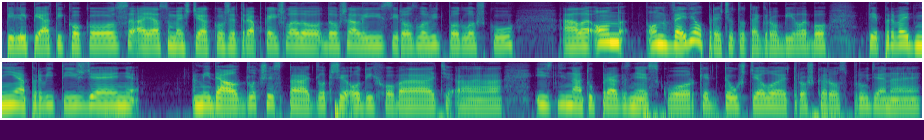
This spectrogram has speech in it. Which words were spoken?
pili piatý kokos a ja som ešte akože trapka išla do, do šaly si rozložiť podložku. Ale on, on vedel, prečo to tak robí, lebo tie prvé dni a prvý týždeň mi dal dlhšie spať, dlhšie oddychovať a ísť na tú prax neskôr, keď to už telo je troška rozprúdené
